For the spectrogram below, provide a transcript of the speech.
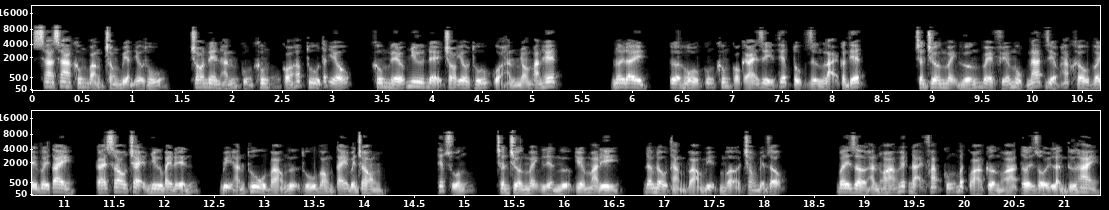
xa xa không bằng trong biển yêu thú, cho nên hắn cũng không có hấp thu tất yếu, không nếu như để cho yêu thú của hắn nhóm ăn hết. Nơi đây, tựa hồ cũng không có cái gì tiếp tục dừng lại cần thiết. Trần trường mệnh hướng về phía mục nát diệp hắc khâu vẫy vây tay, cái sau chạy như bay đến bị hắn thu vào ngự thú vòng tay bên trong. Tiếp xuống, trần trường mệnh liền ngự kiếm mà đi, đâm đầu thẳng vào mịt mở trong biển rộng. Bây giờ hắn hóa huyết đại pháp cũng bất quá cường hóa tới rồi lần thứ hai,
